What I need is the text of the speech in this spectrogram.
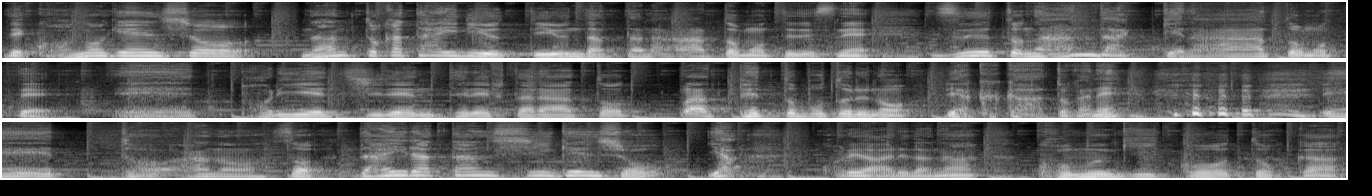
でこの現象なんとか対流って言うんだったなと思ってですねずっとなんだっけなと思ってえーポリエチレンテレフタラートはペットボトルの略かとかね。えっとあのそう大ラタンシー現象？いやこれはあれだな。小麦粉とか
